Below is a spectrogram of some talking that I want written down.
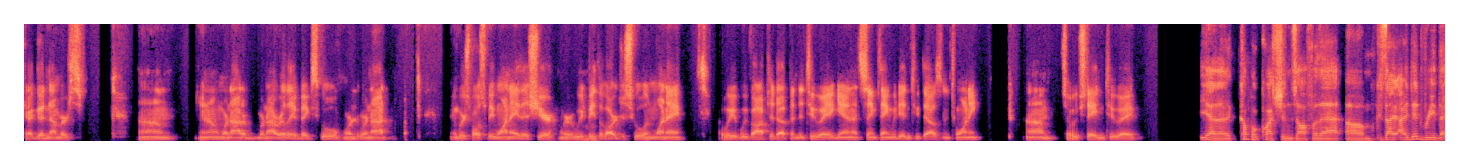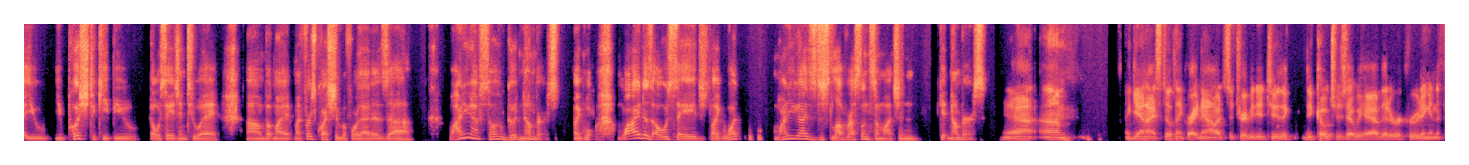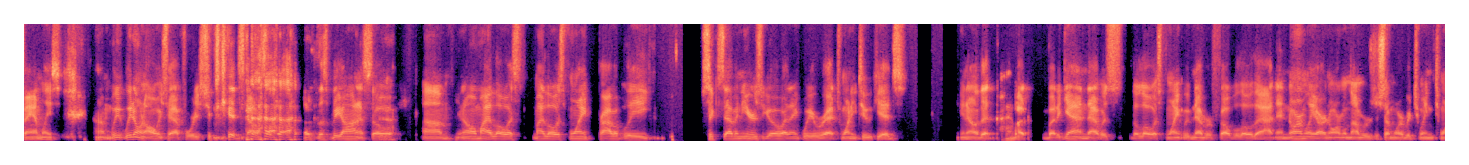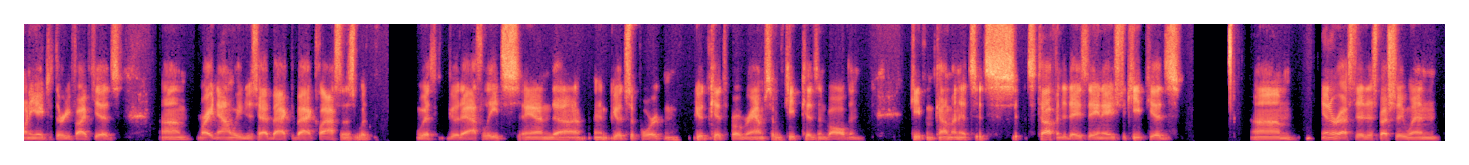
got good numbers. Um, you know, we're not a we're not really a big school. We're we're not. And we're supposed to be one A this year. We're, we'd be the largest school in one A. We we've opted up into two A again. That's the same thing we did in 2020. Um, so we've stayed in two A. Yeah, a couple questions off of that. Um, because I, I did read that you you pushed to keep you Osage in 2A. Um, but my my first question before that is uh why do you have so good numbers? Like wh- why does Osage like what why do you guys just love wrestling so much and get numbers? Yeah. Um, again, I still think right now it's attributed to the, the coaches that we have that are recruiting and the families. Um, we, we don't always have 46 kids out. let's, let's be honest. So, um, you know, my lowest, my lowest point probably six, seven years ago, I think we were at 22 kids, you know, that, but, but again, that was the lowest point. We've never fell below that. And normally our normal numbers are somewhere between 28 to 35 kids. Um, right now, we just had back to back classes with with good athletes and uh, and good support and good kids programs. So we keep kids involved and keep them coming. It's it's it's tough in today's day and age to keep kids um, interested, especially when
